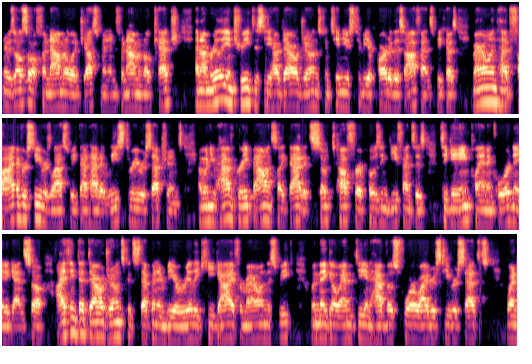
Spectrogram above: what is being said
And it was also a phenomenal adjustment and phenomenal catch. And I'm really intrigued to see how Darryl Jones continues to be a part of this offense because Maryland had five receivers last week that had at least three receptions. And when you have great balance like that, it's so tough for opposing defenses to game plan and coordinate against. So I think that Darryl Jones could step in and be a really key guy for Maryland this week when they go empty and have those four wide receiver sets when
